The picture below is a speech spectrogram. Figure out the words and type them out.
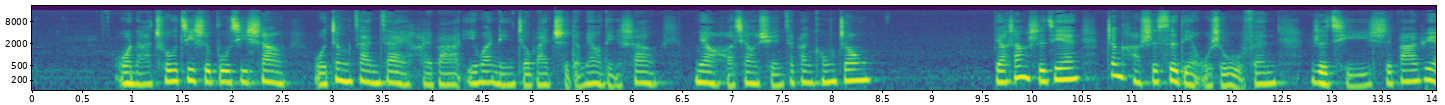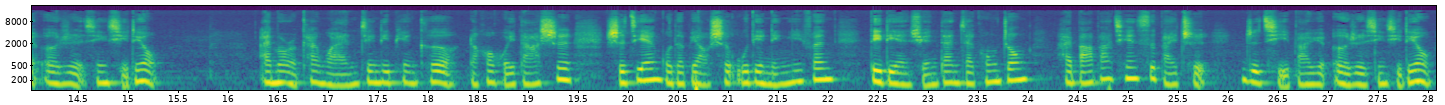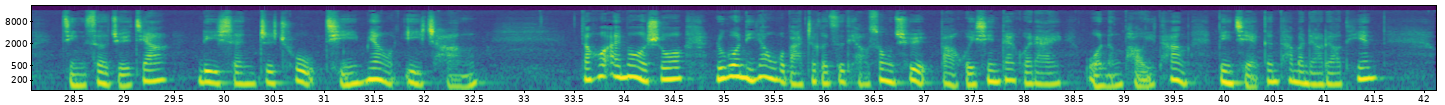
我拿出记事簿记上，我正站在海拔一万零九百尺的庙顶上，庙好像悬在半空中。表上时间正好是四点五十五分，日期是八月二日星期六。艾莫尔看完，经历片刻，然后回答是：时间我的表是五点零一分，地点悬单在空中，海拔八千四百尺，日期八月二日星期六，景色绝佳。立身之处奇妙异常。然后艾莫尔说：“如果你要我把这个字条送去，把回信带回来，我能跑一趟，并且跟他们聊聊天。”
